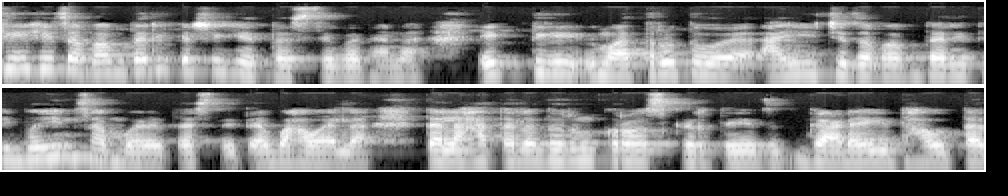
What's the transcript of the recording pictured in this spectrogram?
ती ही जबाबदारी कशी घेत असते बघा ना? एक ती मातृत्व आईची जबाबदारी ती बहीण सांभाळत असते त्या भावाला. त्याला हाताला धरून क्रॉस करते गाड्या धावतात.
